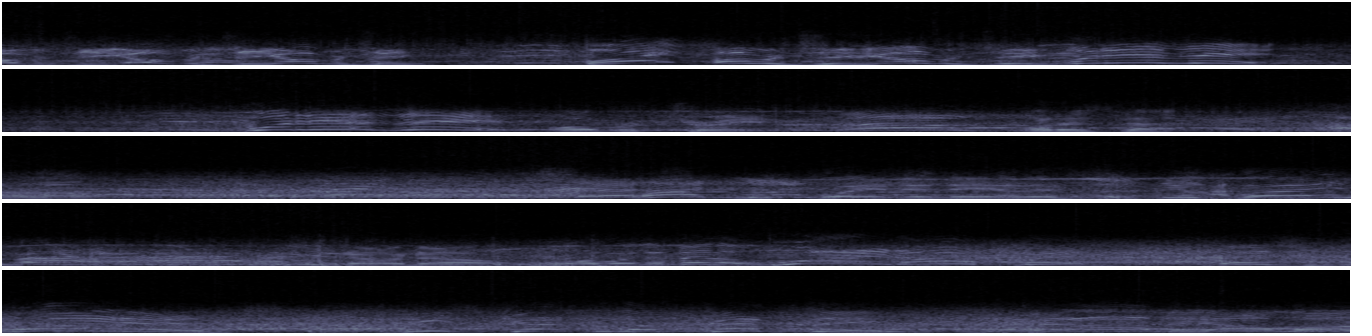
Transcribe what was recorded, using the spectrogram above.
Over G, over G, over G. What? Over G, over G. What is it? What is it? Overtree. What is that? I don't know. You played in the other. Did you play? You don't know. Over the middle, wide open is Winans. He's got to the 50 and on the outlaw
